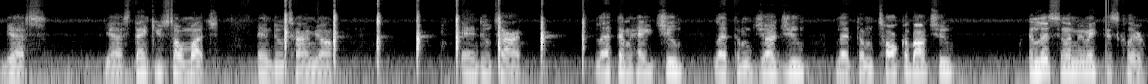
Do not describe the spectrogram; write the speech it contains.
Yes. Yes. Thank you so much. In due time, y'all. In due time. Let them hate you. Let them judge you. Let them talk about you. And listen, let me make this clear.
